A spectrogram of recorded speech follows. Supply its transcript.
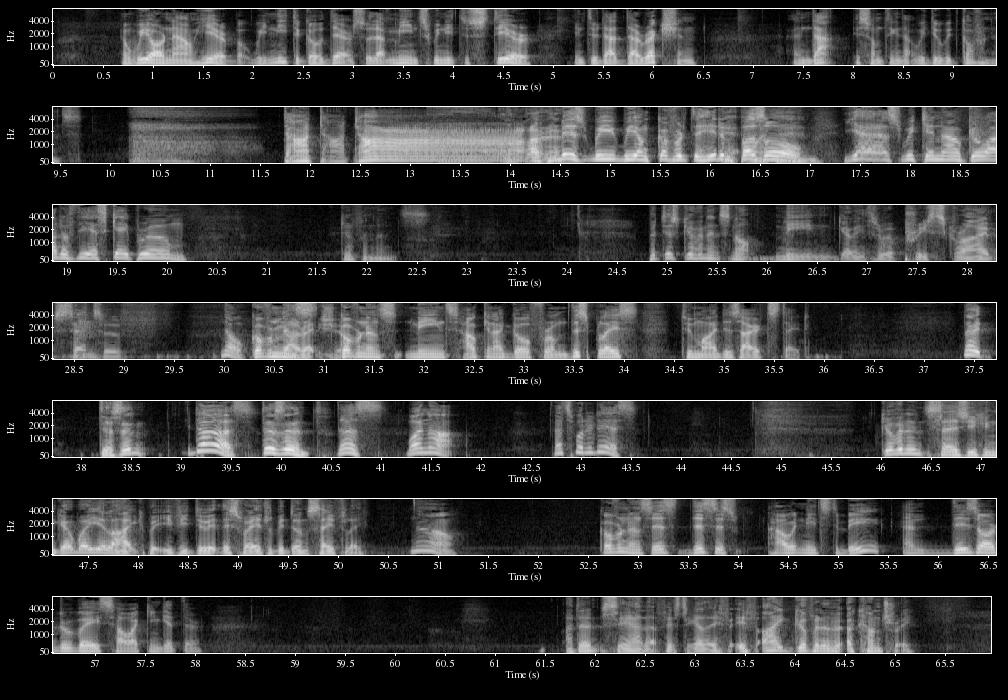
and we are now here, but we need to go there. So that means we need to steer into that direction, and that is something that we do with governance. da da da! I've missed. We we uncovered the hidden Get puzzle. Yes, we can now go out of the escape room. Governance. But does governance not mean going through a prescribed set of. No, governance Direction. governance means how can I go from this place to my desired state. No, it doesn't. It does. Doesn't. Does. Why not? That's what it is. Governance says you can go where you like, but if you do it this way, it'll be done safely. No. Governance is this is how it needs to be, and these are the ways how I can get there. I don't see how that fits together. If if I govern a, country,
